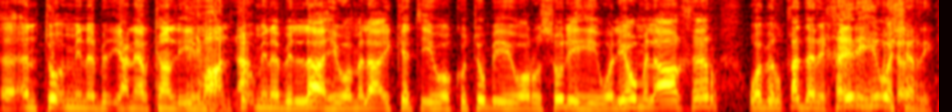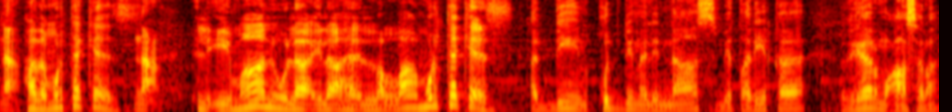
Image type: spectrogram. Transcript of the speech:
آه، أن تؤمن ب... يعني الإيمان. الإيمان، نعم. تؤمن بالله وملائكته وكتبه ورسله واليوم الآخر وبالقدر خيره خيره وشره. نعم. هذا مرتكز. نعم. الإيمان ولا إله إلا الله مرتكز. الدين قدم للناس بطريقة غير معاصرة.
